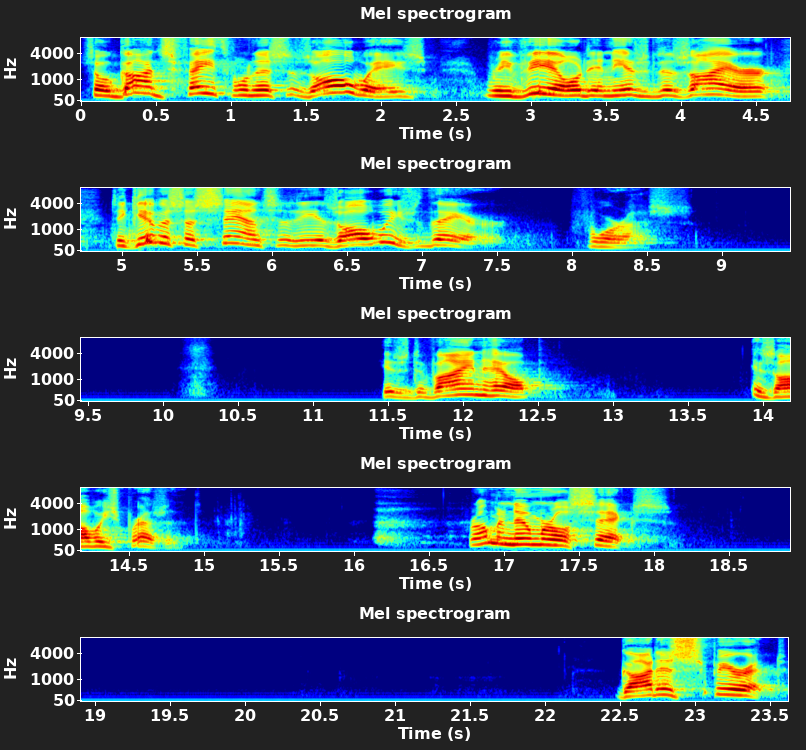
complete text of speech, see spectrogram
So God's faithfulness is always revealed in His desire to give us a sense that He is always there for us. His divine help is always present. Roman numeral 6. God is spirit.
